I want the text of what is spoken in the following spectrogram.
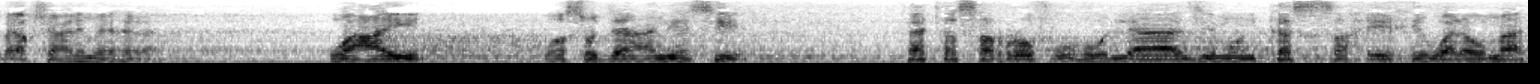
ما يخشى عليه من وعين وصداع يسير فتصرفه لازم كالصحيح ولو مات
